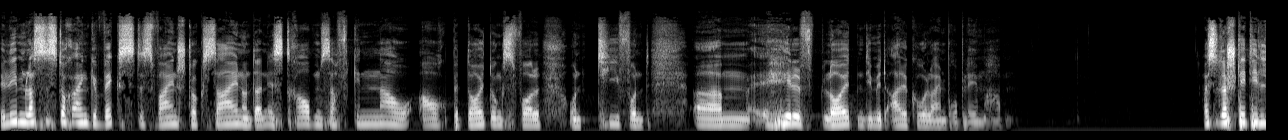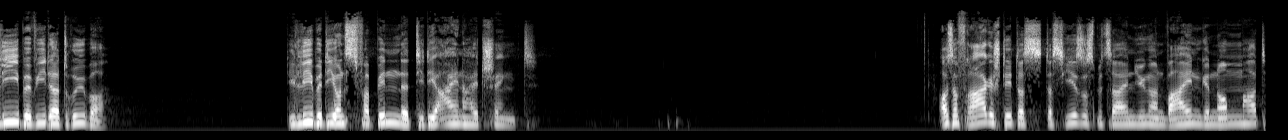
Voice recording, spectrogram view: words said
Ihr Lieben, lasst es doch ein Gewächs des Weinstocks sein und dann ist Traubensaft genau auch bedeutungsvoll und tief und ähm, hilft Leuten, die mit Alkohol ein Problem haben. Weißt du, da steht die Liebe wieder drüber. Die Liebe, die uns verbindet, die die Einheit schenkt. Außer Frage steht, dass, dass Jesus mit seinen Jüngern Wein genommen hat,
